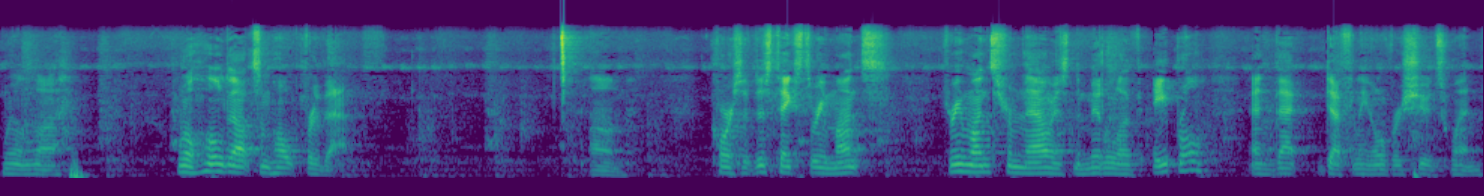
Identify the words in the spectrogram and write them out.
we'll uh, we'll hold out some hope for that. Um, of course, if this takes three months, Three months from now is the middle of April, and that definitely overshoots when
